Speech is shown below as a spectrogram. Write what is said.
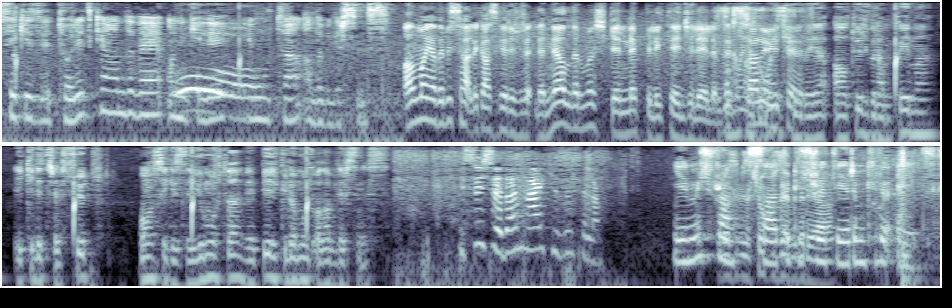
8'li tuvalet kağıdı ve 12'li Oo. yumurta alabilirsiniz. Almanya'da bir saatlik asgari ücretle ne alınırmış? Gelin hep birlikte inceleyelim. Bize kıskanıyor Almanya'da bir 12 kere. euroya 600 gram kıyma, 2 litre süt, 18'li yumurta ve 1 kilo muz alabilirsiniz. İsviçre'den herkese selam. 23 Burası frank bizi çok saatlik üzebilir ya. ücretle yarım kilo et,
